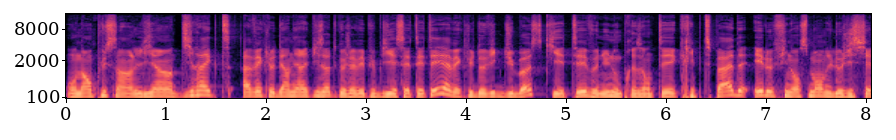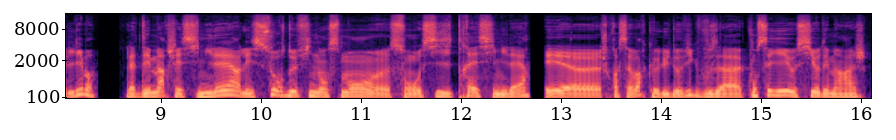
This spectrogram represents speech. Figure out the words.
On a en plus un lien direct avec le dernier épisode que j'avais publié cet été avec Ludovic Dubos qui était venu nous présenter CryptPad et le financement du logiciel libre. La démarche est similaire, les sources de financement euh, sont aussi très similaires, et euh, je crois savoir que Ludovic vous a conseillé aussi au démarrage.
